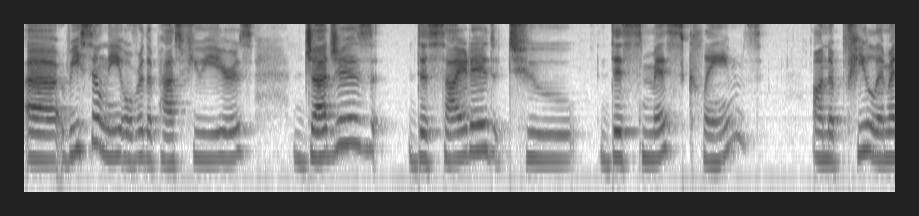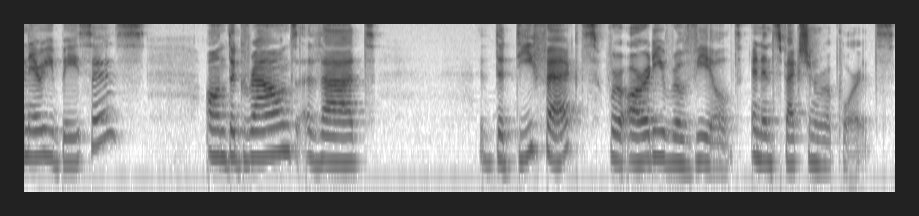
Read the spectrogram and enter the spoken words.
Uh, recently, over the past few years, judges decided to dismiss claims on a preliminary basis on the grounds that the defects were already revealed in inspection reports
